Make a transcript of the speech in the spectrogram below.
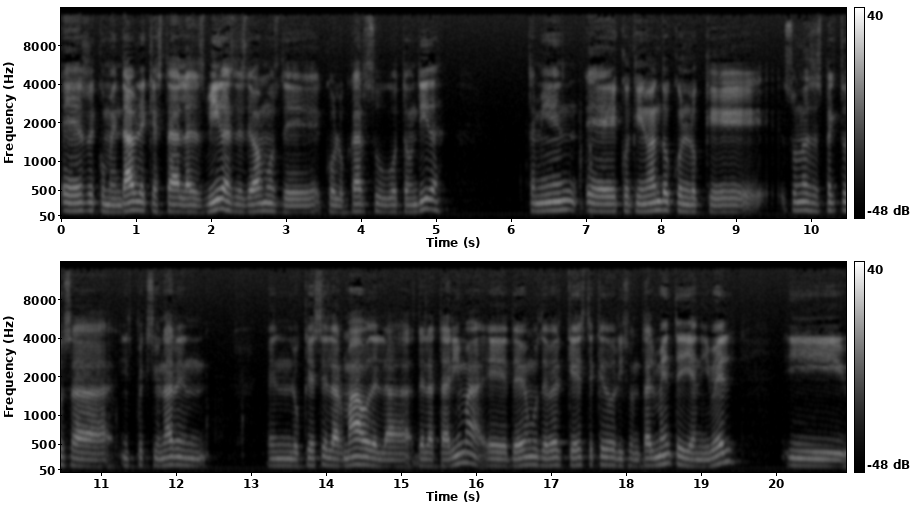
es recomendable que hasta las vigas les debamos de colocar su gota hundida. También eh, continuando con lo que son los aspectos a inspeccionar en, en lo que es el armado de la, de la tarima, eh, debemos de ver que este quede horizontalmente y a nivel y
